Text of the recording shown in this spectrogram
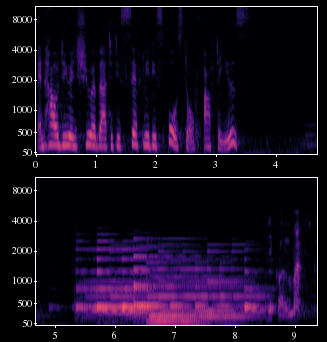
and how do you ensure that it is safely disposed of after use? Masks,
